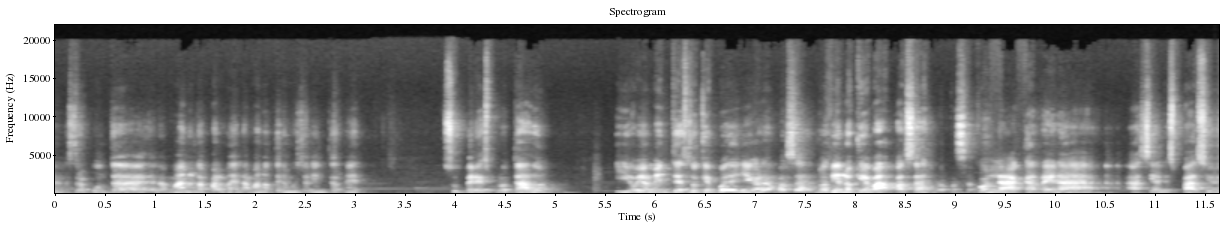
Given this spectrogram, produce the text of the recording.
en nuestra punta de la mano, en la palma de la mano tenemos ya el internet súper explotado y obviamente es lo que puede llegar a pasar, más bien lo que va a pasar Va a pasar. con la carrera hacia el espacio.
